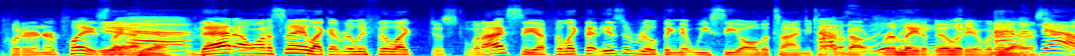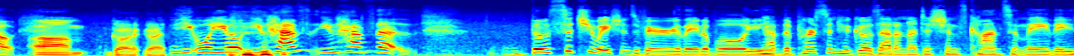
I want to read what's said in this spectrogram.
put her in her place. Like, Yeah. Yeah. that I want to say, like, I really feel like just what I see. I feel like that is a real thing that we see all the time. You're talking about Absolutely. relatability or Without whatever. a doubt. Um, go ahead. Go ahead. You, well, you you have you have that. Those situations are very relatable. You have the person who goes out on auditions constantly. They,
